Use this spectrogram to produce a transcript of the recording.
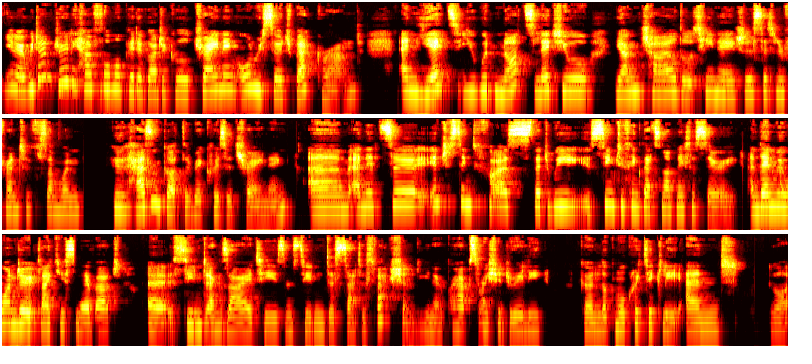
you know, we don't really have formal pedagogical training or research background, and yet you would not let your young child or teenager sit in front of someone who hasn't got the requisite training. Um, and it's uh, interesting for us that we seem to think that's not necessary. And then we wonder, like you say, about uh, student anxieties and student dissatisfaction. You know, perhaps we should really go and look more critically and well,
